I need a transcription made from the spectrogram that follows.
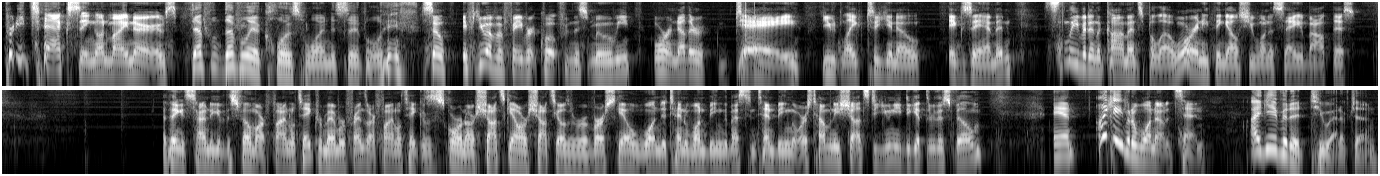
pretty taxing on my nerves. Definitely, definitely a close one to say the least. So if you have a favorite quote from this movie or another day you'd like to, you know, examine, just leave it in the comments below or anything else you want to say about this. I think it's time to give this film our final take. Remember, friends, our final take is a score on our shot scale. Our shot scale is a reverse scale 1 to 10, 1 being the best and 10 being the worst. How many shots do you need to get through this film? And I gave it a 1 out of 10. I gave it a two out of ten.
